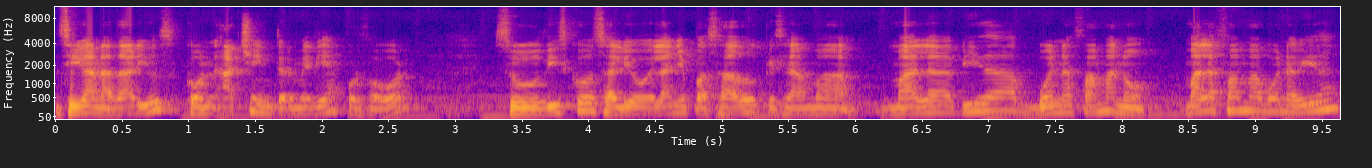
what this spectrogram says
sigan a Darius con H intermedia, por favor. Su disco salió el año pasado que se llama Mala Vida, Buena Fama, no, Mala Fama, Buena Vida,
